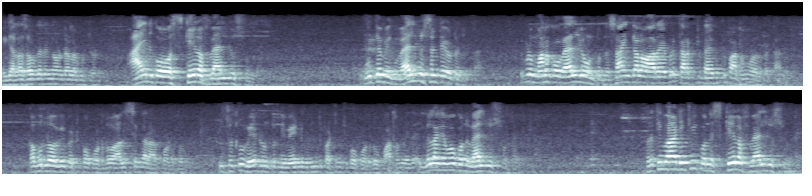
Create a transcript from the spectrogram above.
మీకు ఎలా సౌకర్యంగా ఉంటే అలా కూర్చోండి. ఆయనకు స్కేల్ ఆఫ్ వాల్యూస్ ఉంది. ఉంటే మీకు వాల్యూస్ అంటే ఏమిటో ఇప్పుడు మనకు వాల్యూ ఉంటుంది. సాయంకాలం ఆరేపుడు కరెక్ట్ టైంకి పాఠం మొదలు పెట్టాలి కబుర్లు అవి పెట్టుకోకూడదు ఆలస్యంగా రాకూడదు. ఈ చుట్టూ వేడి ఉంటుంది వేడిని గురించి పట్టించుకోకూడదు పాఠం మీద ఇలాగేవో కొన్ని వాల్యూస్ ఉంటాయి. ప్రతివాడికి కొన్ని స్కేల్ ఆఫ్ వాల్యూస్ ఉంటాయి.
